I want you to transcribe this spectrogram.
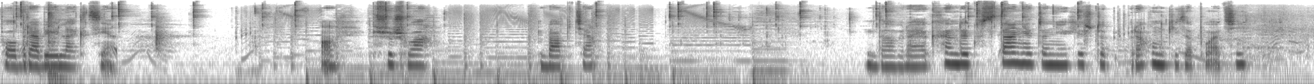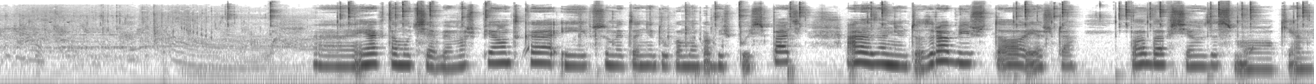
poodrabiaj lekcje. O, przyszła babcia. Dobra, jak Henryk wstanie, to niech jeszcze rachunki zapłaci. E, Jak tam u ciebie? Masz piątkę i w sumie to niedługo mogłabyś pójść spać, ale zanim to zrobisz, to jeszcze pobaw się ze smokiem.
